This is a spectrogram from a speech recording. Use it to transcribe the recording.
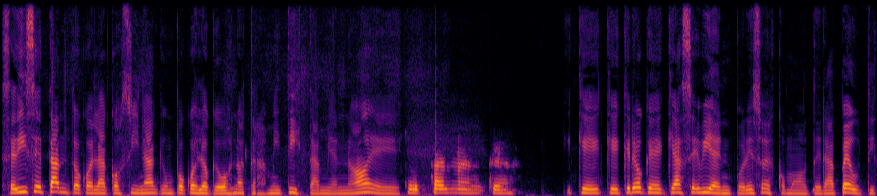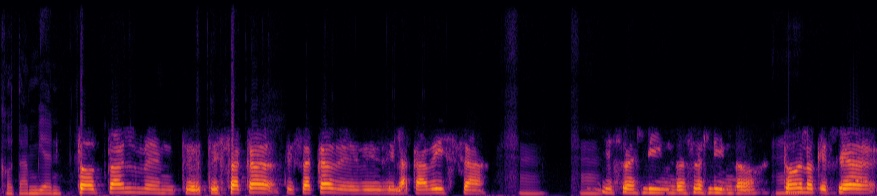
Se dice tanto con la cocina que un poco es lo que vos nos transmitís también, ¿no? Eh, Totalmente. Que, que creo que, que, hace bien, por eso es como terapéutico también. Totalmente, te saca, te saca de, de, la cabeza. Mm, mm. Eso es lindo, eso es lindo. Mm. Todo lo que sea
